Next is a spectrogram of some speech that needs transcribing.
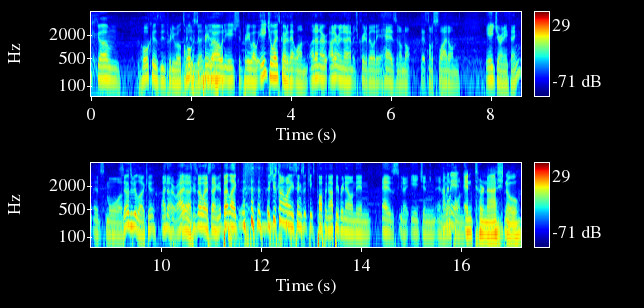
think um, Hawkers did pretty well too. Hawks didn't did pretty? Yeah. well, and Edge did pretty well. Edge always go to that one. I don't know. I don't really know how much credibility it has, and I'm not. That's not a slide on Edge or anything. It's more. Sounds a bit like it. I know, right? Yeah. There's no way of saying it, but like, it's just kind of one of these things that keeps popping up every now and then, as you know, Edge and, and How many Hawthorn. international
